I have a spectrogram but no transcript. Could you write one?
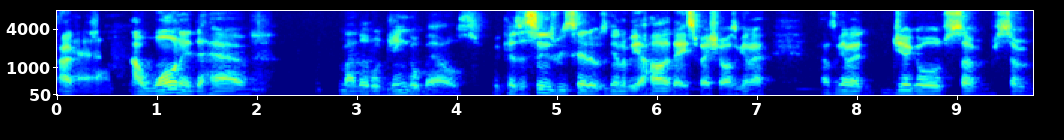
I, Yeah. I wanted to have my little jingle bells because as soon as we said it was going to be a holiday special, I was gonna I was gonna jiggle some some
